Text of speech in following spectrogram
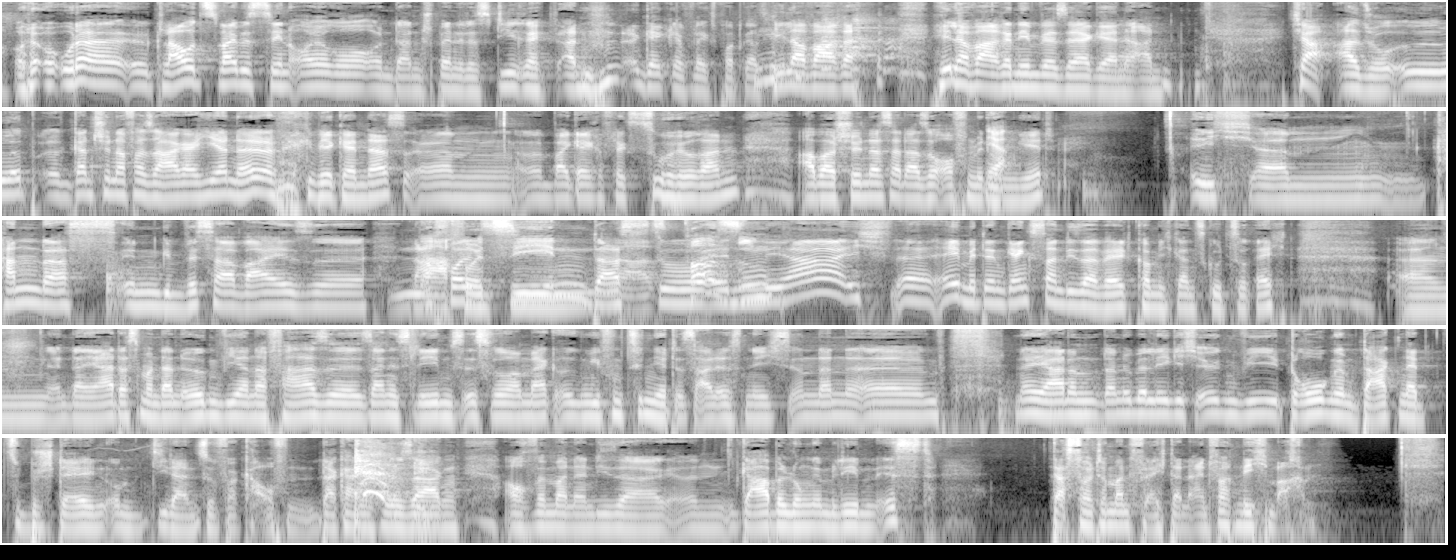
Oder, oder äh, klaut zwei bis zehn Euro und dann spendet es direkt an Gagreflex Podcast. Hehlerware, Hehlerware nehmen wir sehr gerne an. Tja, also äh, ganz schöner Versager hier, ne? Wir, kennen das ähm, bei Gagreflex Zuhörern, aber schön, dass er da so offen mit Ja. umgeht. Ich ähm, kann das in gewisser Weise Nachvollziehen. nachvollziehen, dass Lars du in, ja, ich, äh, ey, mit den Gangstern dieser Welt komme ich ganz gut zurecht. Ähm, naja, dass man dann irgendwie an einer Phase seines Lebens ist, wo man merkt, irgendwie funktioniert das alles nicht. Und dann, ähm, naja, dann, dann überlege ich irgendwie Drogen im Darknet zu bestellen, um die dann zu verkaufen. Da kann ich nur sagen, auch wenn man an dieser ähm, Gabelung im Leben ist, das sollte man vielleicht dann einfach nicht machen.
